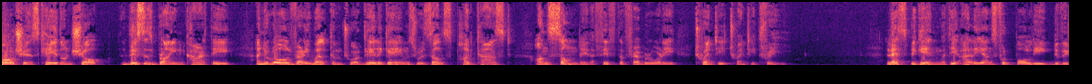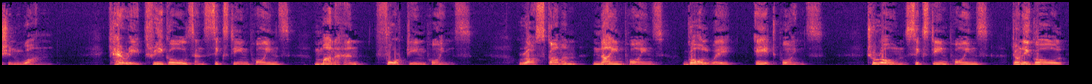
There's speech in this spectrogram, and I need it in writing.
Fáilses céad seo, this is Brian Carthy, and you're all very welcome to our Gaelic Games Results podcast on Sunday, the 5th of February 2023. Let's begin with the Allianz Football League Division 1. Kerry 3 goals and 16 points, Monaghan 14 points. Roscommon 9 points, Galway 8 points. Tyrone 16 points, Donegal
